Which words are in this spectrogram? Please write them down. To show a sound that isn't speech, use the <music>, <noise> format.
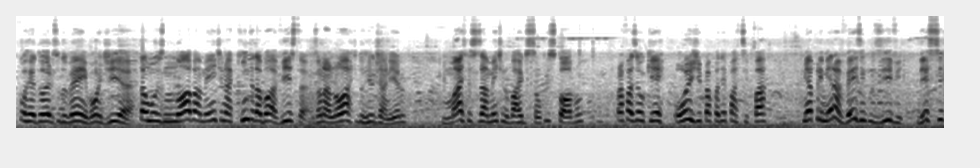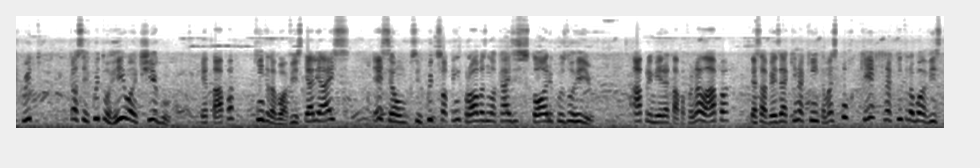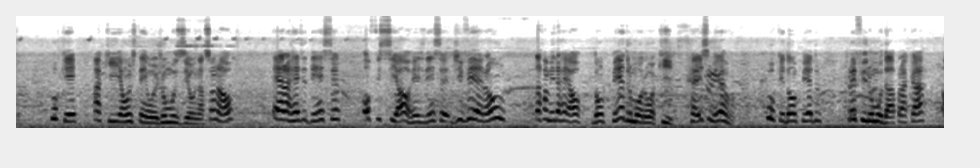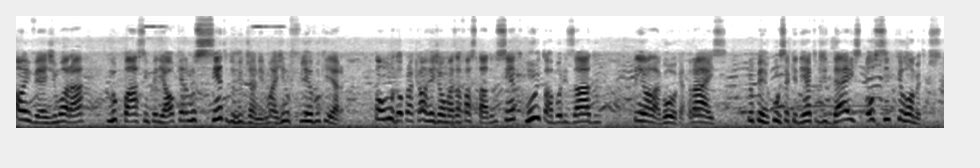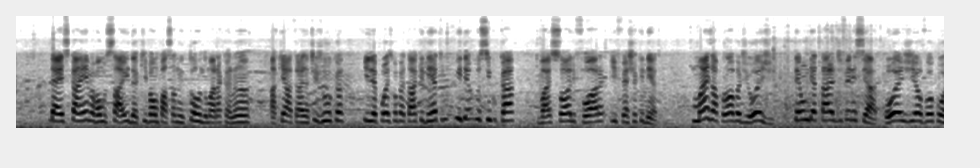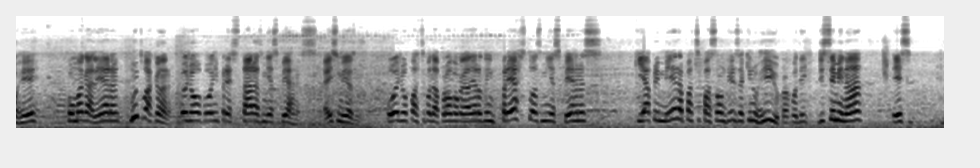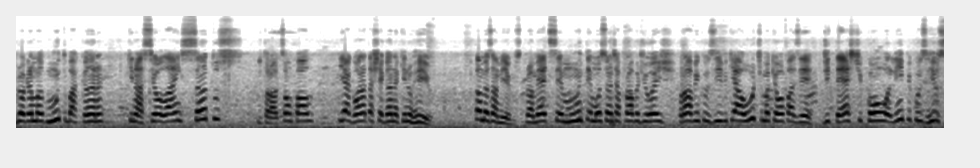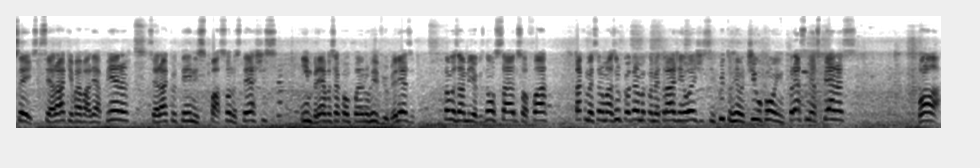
Fala corredores, tudo bem? Bom dia! Estamos novamente na Quinta da Boa Vista, zona norte do Rio de Janeiro, mais precisamente no bairro de São Cristóvão, para fazer o que? Hoje para poder participar, minha primeira vez inclusive, desse circuito, que é o Circuito Rio Antigo, etapa Quinta da Boa Vista. E aliás, esse é um circuito que só tem provas em locais históricos do Rio. A primeira etapa foi na Lapa, dessa vez é aqui na Quinta. Mas por que na Quinta da Boa Vista? Porque aqui é onde tem hoje o Museu Nacional, era a residência oficial, residência de verão da família real. Dom Pedro morou aqui, é isso mesmo. Porque Dom Pedro preferiu mudar para cá ao invés de morar no Paço Imperial, que era no centro do Rio de Janeiro. Imagina o fervo que era. Então mudou para cá, uma região mais afastada do centro, muito arborizado, tem uma lagoa aqui atrás, e o percurso aqui dentro de 10 ou 5 quilômetros. 10 km, vamos sair daqui, vamos passar no entorno do Maracanã, aqui atrás da Tijuca, e depois completar aqui dentro, e dentro dos 5K vai só ali fora e fecha aqui dentro. Mas a prova de hoje tem um detalhe diferenciado. Hoje eu vou correr com uma galera muito bacana. Hoje eu vou emprestar as minhas pernas. É isso mesmo. Hoje eu vou participar da prova com a galera do Empresto as Minhas Pernas, que é a primeira participação deles aqui no Rio, para poder disseminar esse programa muito bacana que nasceu lá em Santos, litoral de São Paulo, e agora está chegando aqui no Rio. Então, meus amigos, promete ser muito emocionante a prova de hoje. Prova, inclusive, que é a última que eu vou fazer de teste com o Olímpicos Rio 6. Será que vai valer a pena? Será que o tênis passou nos testes? Em breve você acompanha no review, beleza? Então, meus amigos, não saia do sofá. Tá começando mais um programa quilometragem hoje, Circuito Rio Antigo com Impresso Minhas Pernas. Bora lá!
